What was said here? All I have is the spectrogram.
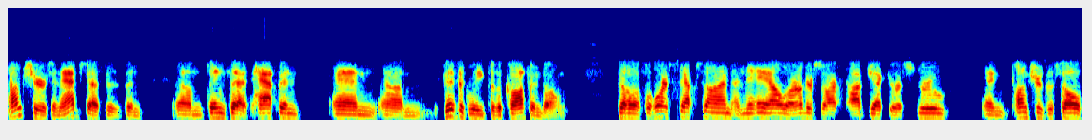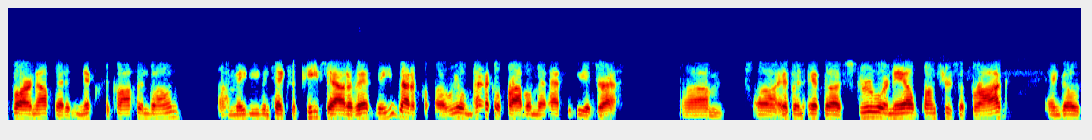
punctures and abscesses and um, things that happen and um, physically to the coffin bone. So if a horse steps on a nail or other object or a screw and punctures the sole far enough that it nicks the coffin bone, uh, maybe even takes a piece out of it, then you've got a, a real medical problem that has to be addressed. Um, uh, if an if a screw or nail punctures the frog and goes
